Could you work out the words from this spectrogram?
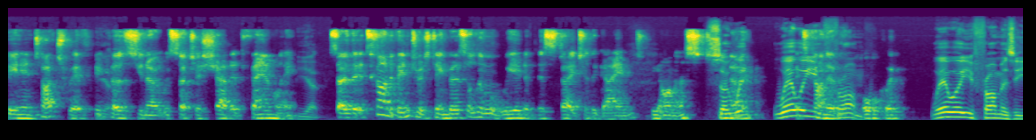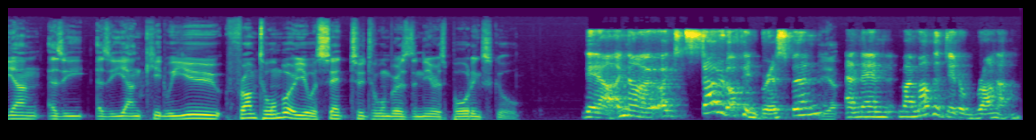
been in touch with because yep. you know it was such a shattered family. Yep. So it's kind of interesting, but it's a little weird at this stage of the game, to be honest. So you know, where, where were you from? Awkward. Where were you from as a young as a as a young kid? Were you from Toowoomba, or you were sent to Toowoomba as the nearest boarding school? Yeah, no. I started off in Brisbane, yep. and then my mother did a runner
